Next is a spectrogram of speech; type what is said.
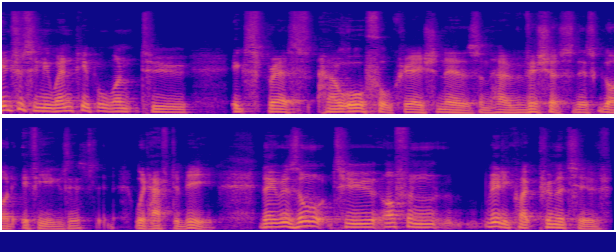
interestingly, when people want to express how awful creation is and how vicious this God, if he existed, would have to be, they resort to often really quite primitive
